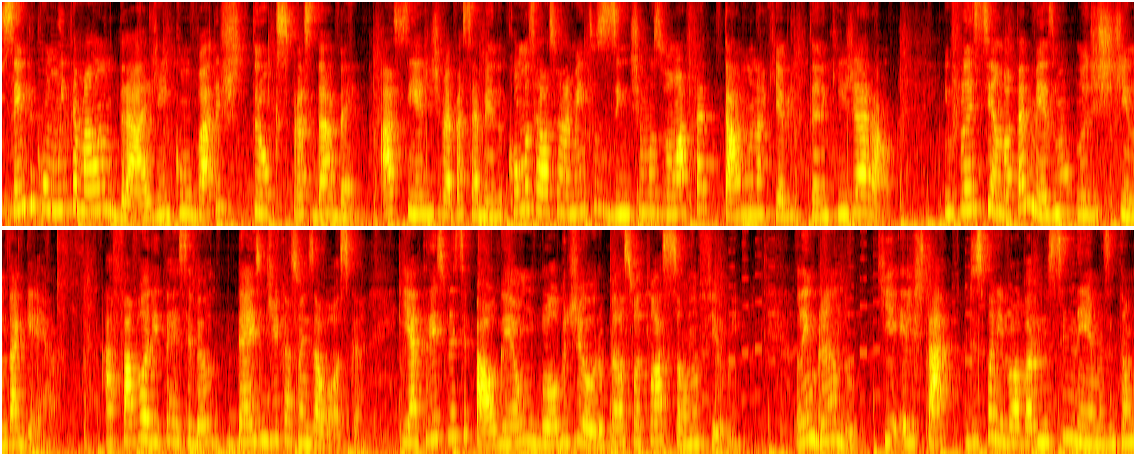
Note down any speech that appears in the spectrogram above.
Sempre com muita malandragem e com vários truques para se dar bem. Assim a gente vai percebendo como os relacionamentos íntimos vão afetar a monarquia britânica em geral, influenciando até mesmo no destino da guerra. A favorita recebeu 10 indicações ao Oscar e a atriz principal ganhou um Globo de Ouro pela sua atuação no filme. Lembrando que ele está disponível agora nos cinemas, então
